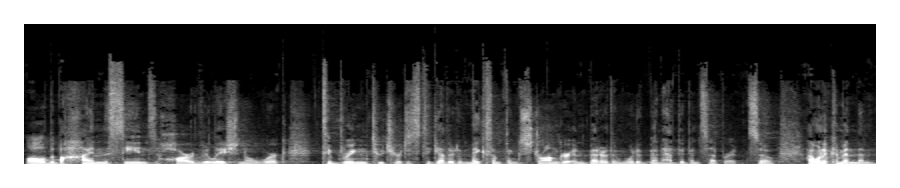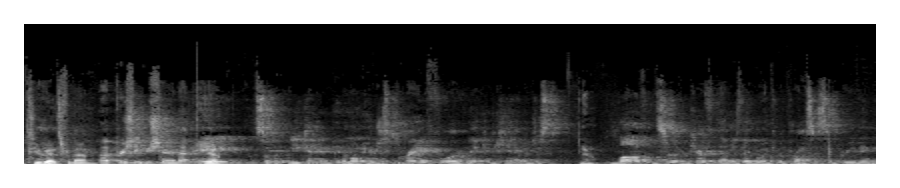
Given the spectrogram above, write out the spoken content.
all the behind the scenes, hard relational work to bring two churches together to make something stronger and better than would have been had they been separate. So I want to commend them to you guys for that. I appreciate you sharing that. A, Yeah. so that we can, in a moment here, just pray for Nick and Kim and just. Love and serve and care for them as they're going through a process of grieving.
